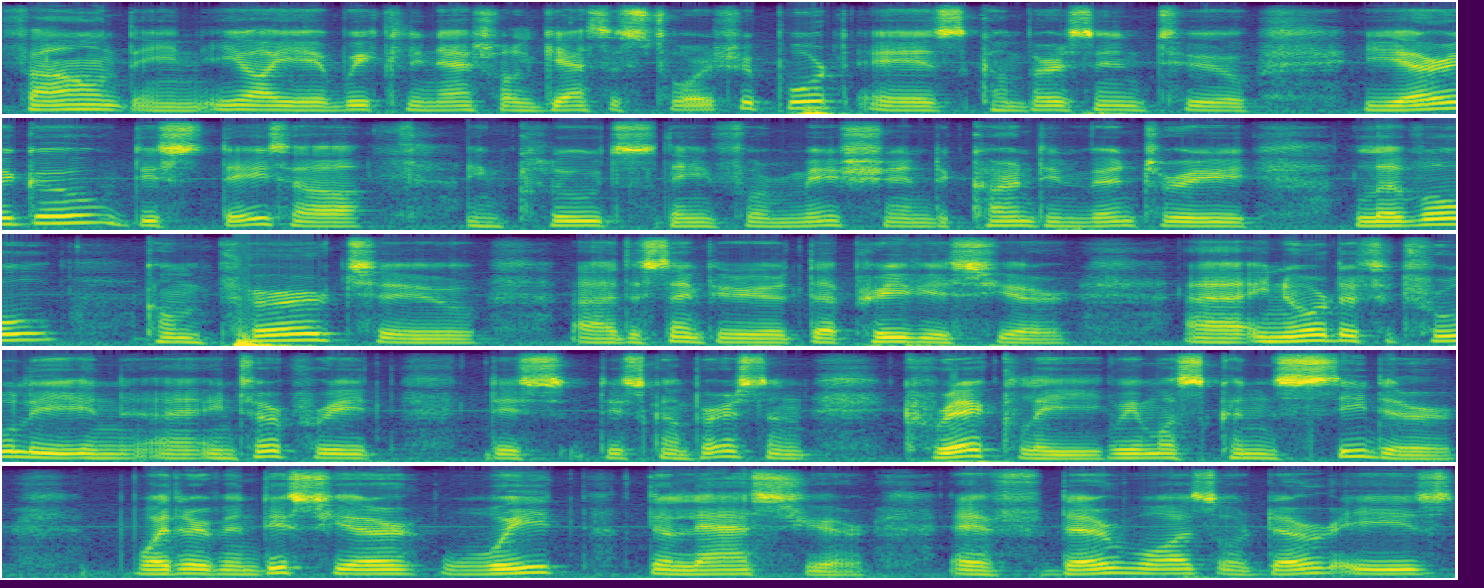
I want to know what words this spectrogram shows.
found in EIA Weekly Natural Gas Storage Report is comparison to year ago. This data includes the information, the current inventory level compared to uh, the same period the previous year. Uh, in order to truly in, uh, interpret this, this comparison correctly, we must consider whether even this year with the last year. If there was or there is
